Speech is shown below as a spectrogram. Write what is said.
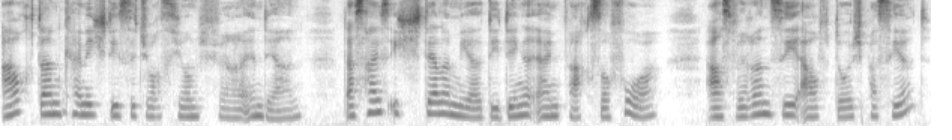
auch dann kann ich die Situation verändern. Das heißt, ich stelle mir die Dinge einfach so vor, als wären sie auf Deutsch passiert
